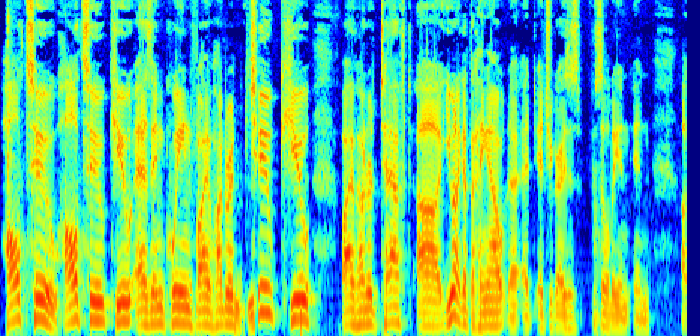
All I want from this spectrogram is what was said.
Hall two, Hall two, Q as in Queen, five hundred, two Q, five hundred. Taft, uh, you and I got to hang out uh, at, at your guys' facility in, in uh,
